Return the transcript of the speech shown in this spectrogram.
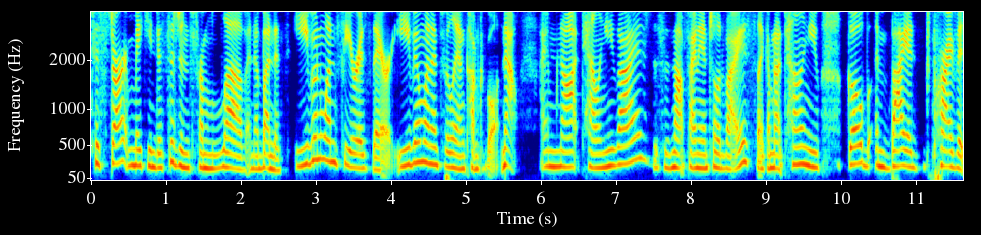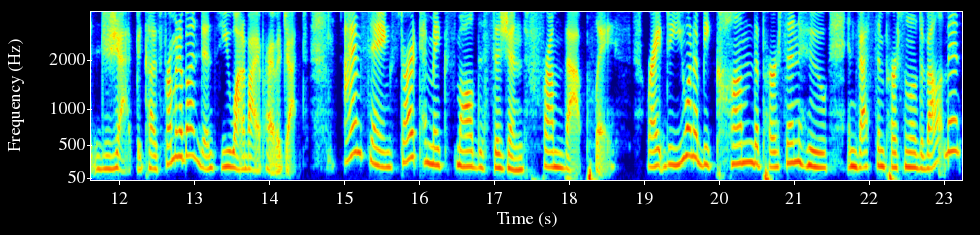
to start making decisions from love and abundance, even when fear is there, even when it's really uncomfortable. Now, I'm not telling you guys, this is not financial advice. Like, I'm not telling you go and buy a private jet because from an abundance, you want to buy a private jet. I'm saying start to make small decisions from that place, right? Do you want to become the person who invests in personal development?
